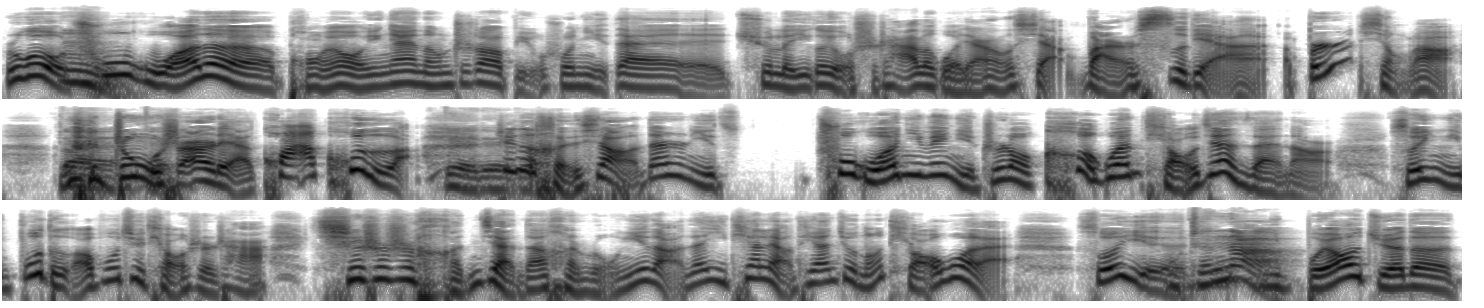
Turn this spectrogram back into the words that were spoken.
如果有出国的朋友，应该能知道，比如说你在去了一个有时差的国家，下晚上四点嘣儿醒了，中午十二点咵困了，对对，这个很像，但是你。出国，因为你知道客观条件在那儿，所以你不得不去调时差。其实是很简单、很容易的，那一天两天就能调过来。所以真的，你不要觉得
